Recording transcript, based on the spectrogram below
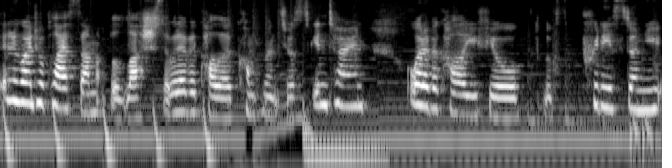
Then I'm going to apply some blush, so whatever colour complements your skin tone, or whatever colour you feel looks prettiest on you.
